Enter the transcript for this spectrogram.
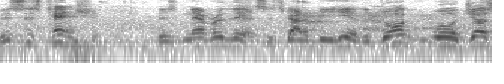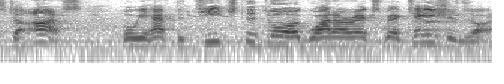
This is tension. There's never this. It's got to be here. The dog will adjust to us, but we have to teach the dog what our expectations are.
